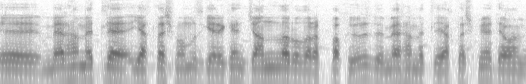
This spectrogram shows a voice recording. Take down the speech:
e, merhametle yaklaşmamız gereken canlılar olarak bakıyoruz ve merhametle yaklaşmaya devam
